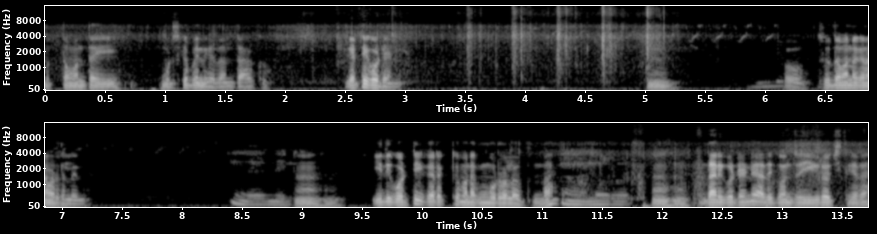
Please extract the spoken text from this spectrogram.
మొత్తం అంతా ఈ ముడిచిపోయింది కదా అంత ఆకు. గట్టి కొట్టండి. ఓ చూద్దామన్నా కనబడతలేదు. ఇది కొట్టి కరెక్ట్ మనకు మూడు రోజులు అవుతుందా. దానికి కొట్టండి అది కొంచెం ఈగురు వచ్చింది కదా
